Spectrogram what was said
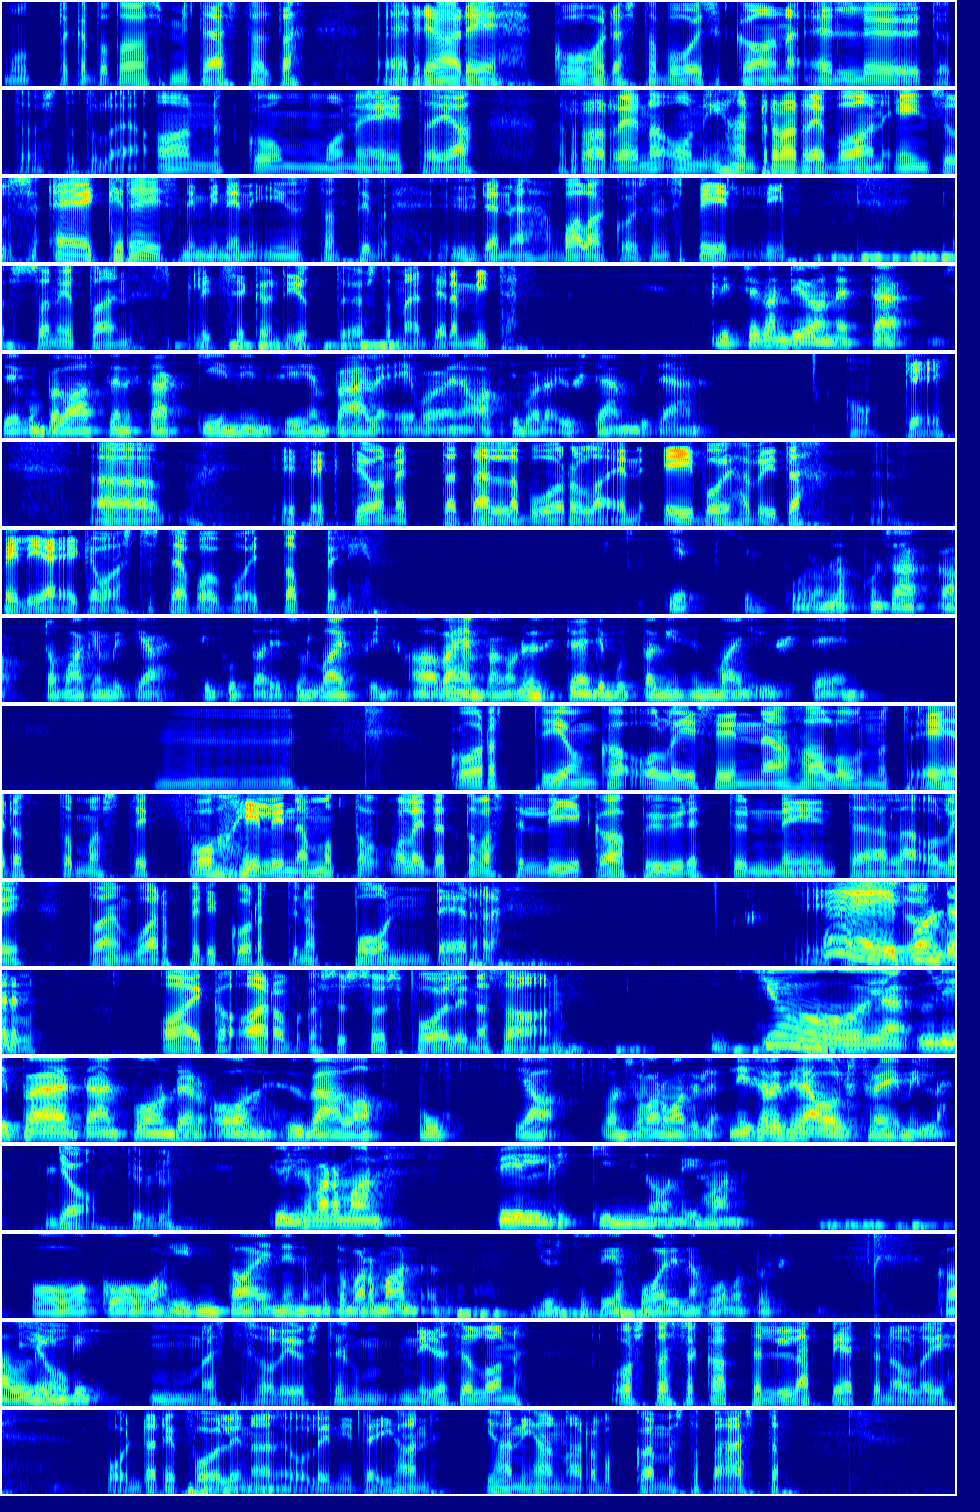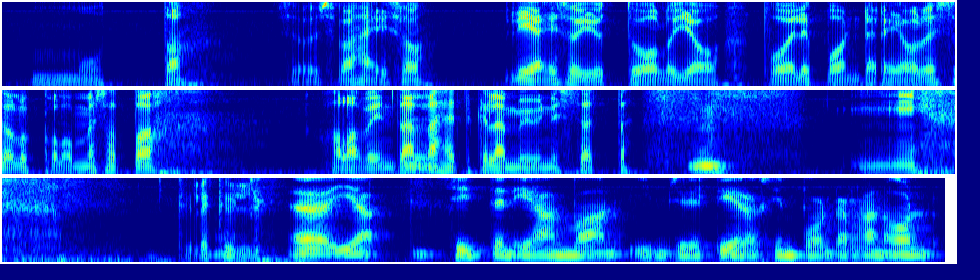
Mutta katsotaan, mitä täältä Rare-kohdasta voisikaan löytyä. Tuosta tulee unkommoneita ja Rarena on ihan Rare, vaan Angels Grace-niminen instantti yhden valkoisen spelli, jossa on jotain split second juttuja, josta mä en tiedä mitä. Split second on, että se kun pelaat sen stackiin, niin siihen päälle ei voi enää aktivoida yhtään mitään. Okei. Okay. Uh, efekti on, että tällä vuorolla en, ei voi hävitä peliä eikä vastustaja voi voittaa peliä. Jep, jep. vuoron loppuun saakka damage, mikä tiputtaisi sun lifein vähempään kuin yhteen, tiputtaakin sen vain yhteen. Mm, kortti, jonka olisin halunnut ehdottomasti foilina, mutta valitettavasti liikaa pyydetty, niin täällä oli Time Warpedi-korttina Ponder. Ei, Ponder, ollut aika arvokas, jos se olisi foilina saanut. Joo, ja ylipäätään Ponder on hyvä lappu. Ja on se varmaan sille, niin se oli sillä Old Frameillä. Joo, kyllä. Kyllä se varmaan siltikin niin on ihan ok hintainen, mutta varmaan just tosiaan foilina huomattavasti kalliimpi. Joo. mun mielestä se oli just, kun niitä silloin ostaessa kattelin läpi, että ne oli Bondarifoilina, ne oli niitä ihan, ihan, ihan arvokkaimmasta päästä. Mutta se olisi vähän iso, liian iso juttu ollut jo. Foiliponderi olisi ollut 300 halvin tällä mm. hetkellä myynnissä, että mm. Niin. kyllä, kyllä. Ja sitten ihan vaan ihmisille tiedoksi, niin Bondarhan on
